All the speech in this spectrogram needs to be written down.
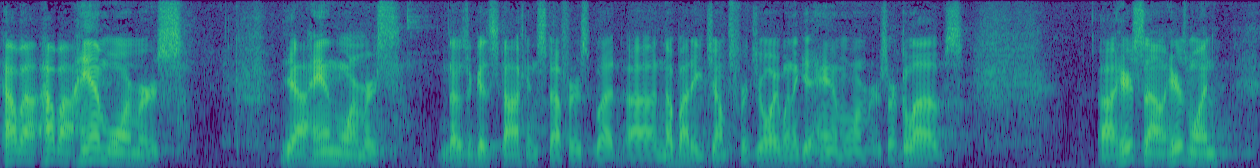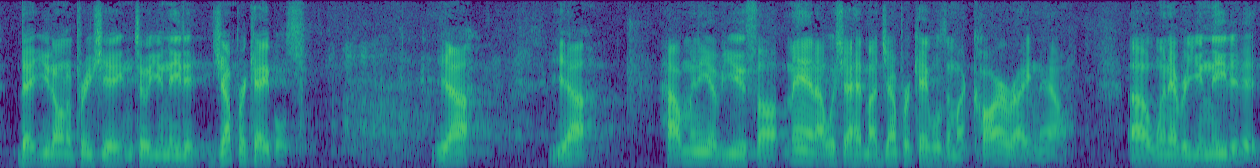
how, about, how about hand warmers? Yeah, hand warmers. Those are good stocking stuffers, but uh, nobody jumps for joy when they get hand warmers or gloves. Uh, here's some. Here's one that you don't appreciate until you need it jumper cables. Yeah, yeah. How many of you thought, man, I wish I had my jumper cables in my car right now uh, whenever you needed it?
